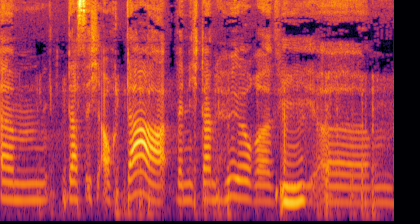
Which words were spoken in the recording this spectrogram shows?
ähm, dass ich auch da, wenn ich dann höre, wie Mhm. ähm,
